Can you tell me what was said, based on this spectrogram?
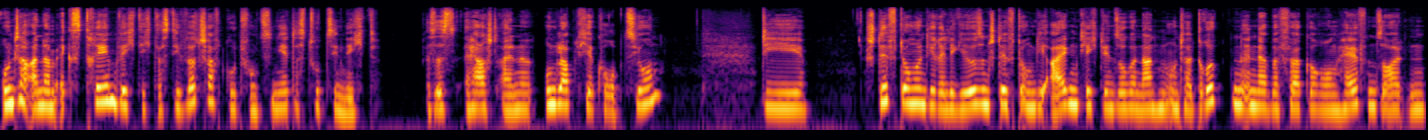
unter anderem extrem wichtig, dass die Wirtschaft gut funktioniert. Das tut sie nicht. Es ist, herrscht eine unglaubliche Korruption. Die Stiftungen, die religiösen Stiftungen, die eigentlich den sogenannten Unterdrückten in der Bevölkerung helfen sollten,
